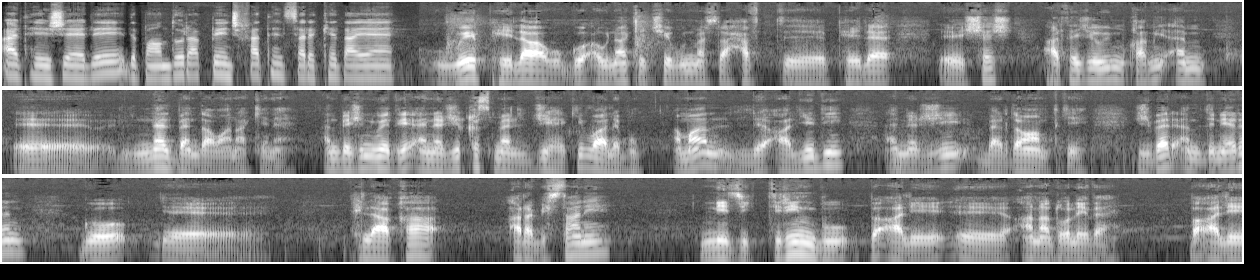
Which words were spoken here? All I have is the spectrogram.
erdhêje lê di bandora pênc xetên sereke de ye. Wê pêla ku ew nake çêbûn mesela heft pêle şeş erdhêje wî miqamî em ne li benda wan akêne. Em bêjin wê divê enerjî qisme li cihekî vale bû. Ema li aliyê dî enerjî berdewam dike. Ji ber em dinêrin ku plaqa Erebistanê nêzîktirîn bû bi alê Anadolê ve, bi alê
